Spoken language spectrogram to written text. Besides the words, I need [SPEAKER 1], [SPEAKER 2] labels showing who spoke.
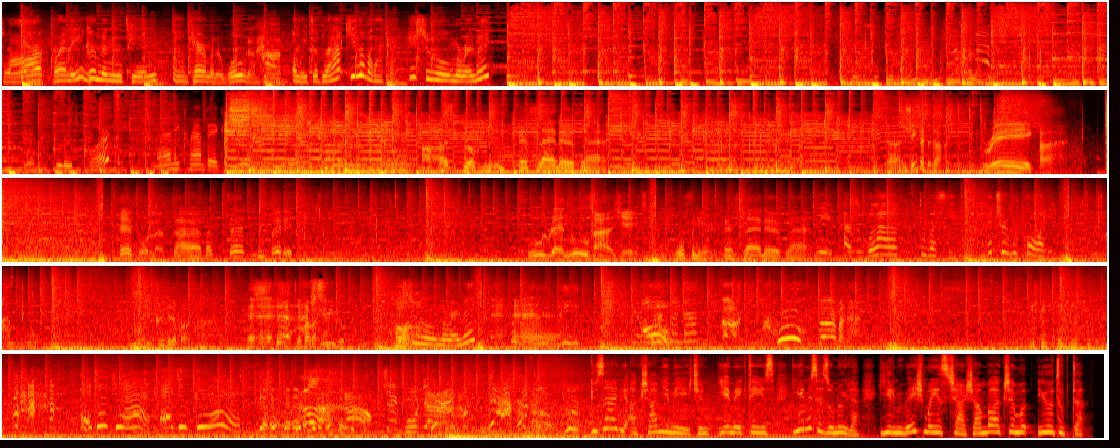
[SPEAKER 1] Clark, Granny, Herman Tin, and Carmen and Wona have Oita Black, you know what I got. Issue Marinwe.
[SPEAKER 2] Lutpork, Manny Krambig.
[SPEAKER 3] Oz, Brooklyn, and Flanner Flash.
[SPEAKER 4] Ja, Shingatana. Break.
[SPEAKER 3] Hefola, Babatet, Beret.
[SPEAKER 4] Uranuhajes.
[SPEAKER 3] Wolfeneer, and Flanner Flash.
[SPEAKER 1] Need as well to a sea. Picture McCoy.
[SPEAKER 4] Secret about her. Eh, eh, eh, take Baba.
[SPEAKER 1] Issue Marinwe.
[SPEAKER 4] Eh, eh.
[SPEAKER 1] Oh!
[SPEAKER 4] Ah, whew, Barmana. Check Buddha.
[SPEAKER 5] Güzel bir akşam yemeği için Yemekteyiz yeni sezonuyla 25 Mayıs çarşamba akşamı YouTube'da.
